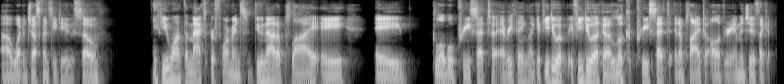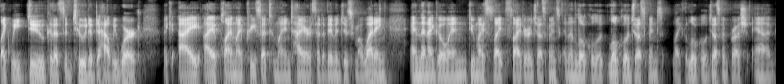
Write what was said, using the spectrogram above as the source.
uh, what adjustments you do. So if you want the max performance, do not apply a a global preset to everything. Like if you do a if you do like a look preset and apply it to all of your images, like like we do, because that's intuitive to how we work. Like I I apply my preset to my entire set of images from a wedding, and then I go in, do my slight slider adjustments, and then local local adjustments, like the local adjustment brush and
